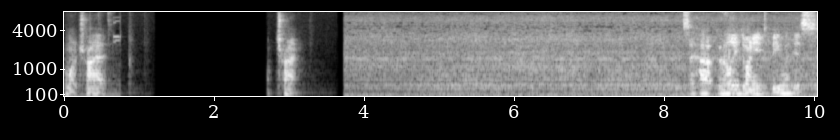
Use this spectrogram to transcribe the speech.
I want to try it. I'll try. So how early do I need to be with this?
